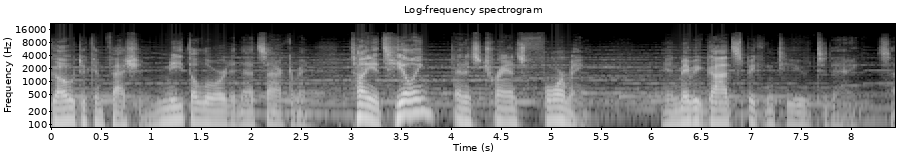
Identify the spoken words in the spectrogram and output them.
go to confession, meet the Lord in that sacrament. I'm telling you, it's healing and it's transforming. And maybe God's speaking to you today. So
